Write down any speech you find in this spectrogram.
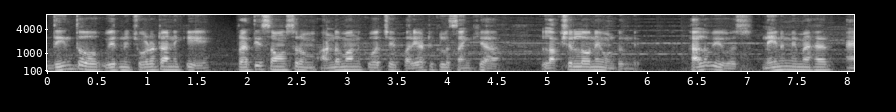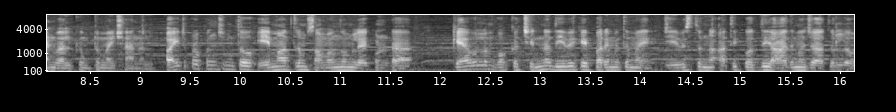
దీంతో వీరిని చూడటానికి ప్రతి సంవత్సరం అండమాన్కు వచ్చే పర్యాటకుల సంఖ్య లక్షల్లోనే ఉంటుంది. హలో వ్యూవర్స్ నేను మీ Meher and welcome to my channel. బయట ప్రపంచంతో ఏమాత్రం సంబంధం లేకుండా కేవలం ఒక చిన్న దీవికే పరిమితమై జీవిస్తున్న అతి కొద్ది ఆదిమ జాతుల్లో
